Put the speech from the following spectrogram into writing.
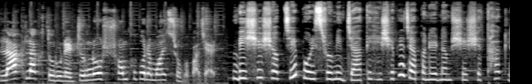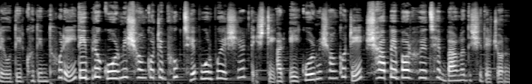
লাখ লাখ তরুণের জন্য সম্ভাবনাময় শ্রমবাজার। বিশ্বের সবচেয়ে পরিশ্রমী জাতি হিসেবে জাপানের নাম শীর্ষে থাকলেও দীর্ঘদিন ধরেই তীব্র কর্মী সংকটে ভুগছে পূর্ব এশিয়ার দেশটি। আর এই কর্মী সংকটে সাপে বর হয়েছে বাংলাদেশিদের জন্য।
